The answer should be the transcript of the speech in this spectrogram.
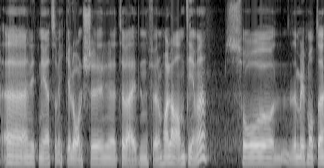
Eh, en liten nyhet som ikke launcher til verden før om halvannen time. Så den blir på en måte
